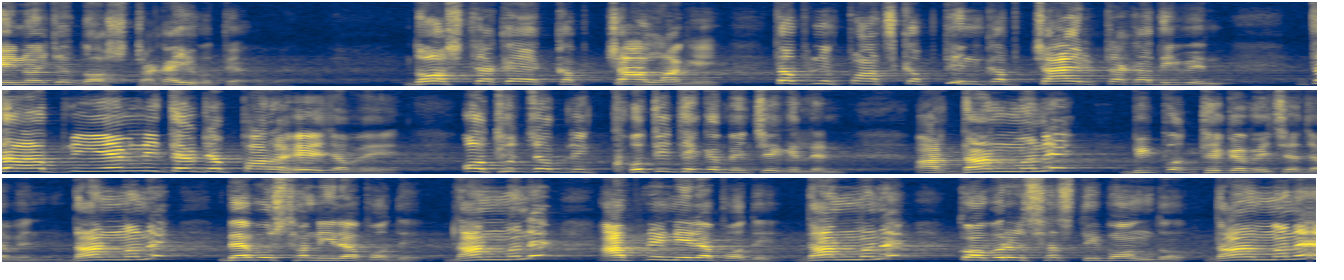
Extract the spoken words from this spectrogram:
এই নয় যে দশ টাকাই হতে হবে। দশ টাকা এক কাপ চা লাগে। তা আপনি পাঁচ কাপ, তিন কাপ চায়ের টাকা দিবেন। তা আপনি এমনিতে ওটা পার হয়ে যাবে, অথচ আপনি ক্ষতি থেকে বেঁচে গেলেন। আর দান মানে বিপদ থেকে বেঁচে যাবেন। দান মানে ব্যবস্থা নিরাপদে। দান মানে আপনি নিরাপদে। দান মানে কবরের শাস্তি বন্ধ। দান মানে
